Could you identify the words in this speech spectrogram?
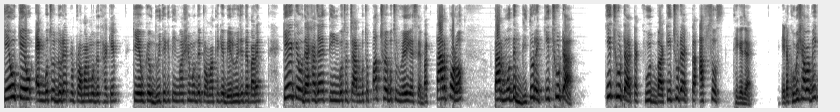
কেউ কেউ এক বছর ধরে একটা ট্রমার মধ্যে থাকে। কেউ কেউ দুই থেকে তিন মাসের মধ্যে ট্রমা থেকে বের হয়ে যেতে পারে। কেউ কেউ দেখা যায় তিন বছর, চার বছর, পাঁচ, ছয় বছর হয়ে গেছে বাট তারপরও তার মধ্যে ভিতরে কিছুটা কিছুটা একটা খুদ বা কিছুটা একটা আফসোস থেকে যায়। এটা খুবই স্বাভাবিক,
